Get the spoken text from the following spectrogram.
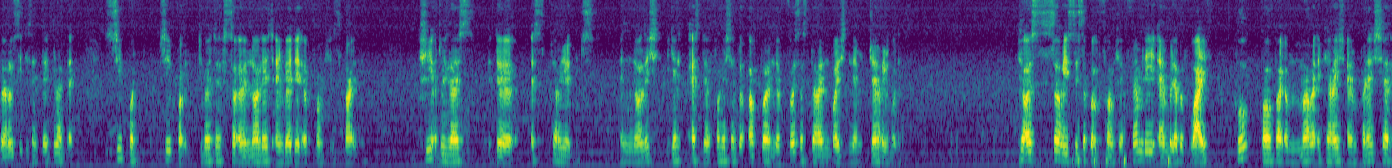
Baru city centre, Kelantan. She, she cultivated a knowledge and guided her from his friend. She utilized the experience and knowledge again as the foundation to open the first restaurant by named Jerimbol. He also received support from her family and beloved wife, who provide a moral encouragement and financial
